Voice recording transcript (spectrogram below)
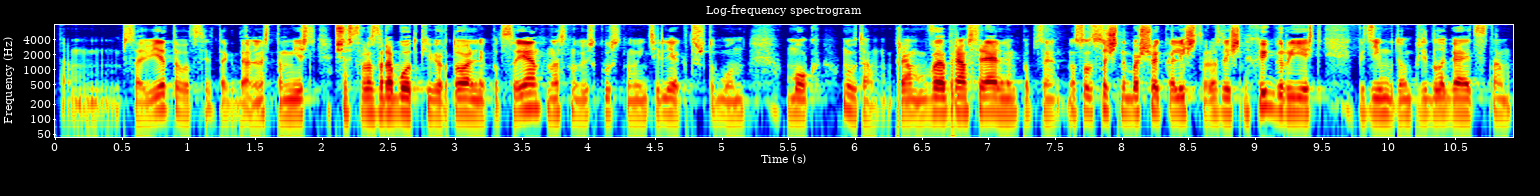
там, советоваться и так далее. У нас там есть сейчас в разработке виртуальный пациент на основе искусственного интеллекта, чтобы он мог, ну, там, прям, прям с реальным пациентом. У нас достаточно большое количество различных игр есть, где ему там предлагается там,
